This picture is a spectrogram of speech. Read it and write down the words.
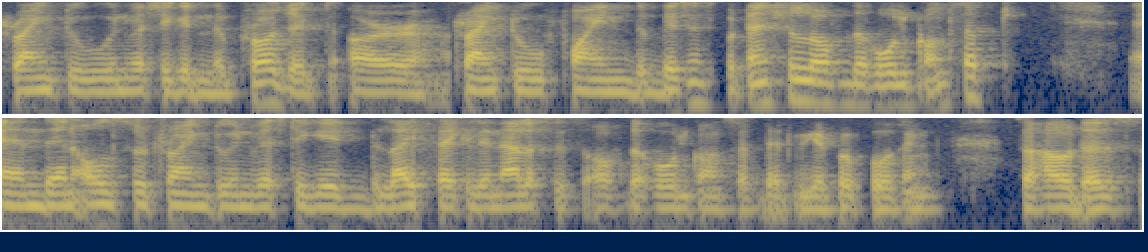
trying to investigate in the project are trying to find the business potential of the whole concept and then also trying to investigate the life cycle analysis of the whole concept that we are proposing. So, how does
